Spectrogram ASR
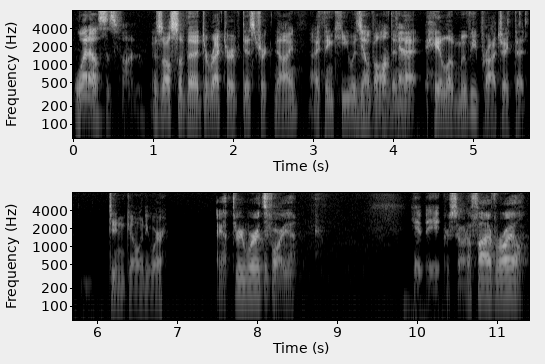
What else is fun? There's also the director of District 9. I think he was Neill involved in that Halo movie project that didn't go anywhere. I got three words for you. Hit me. Persona 5 Royal.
